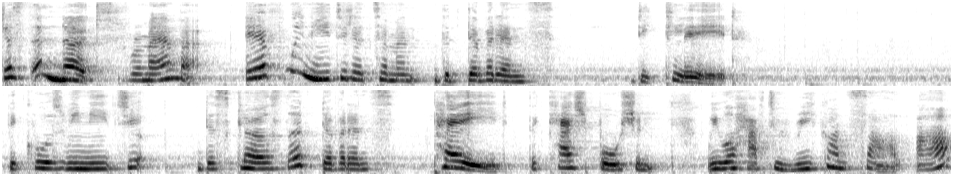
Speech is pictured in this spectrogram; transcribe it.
just a note, remember, if we need to determine the dividends declared, because we need to disclose the dividends paid, the cash portion, we will have to reconcile our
